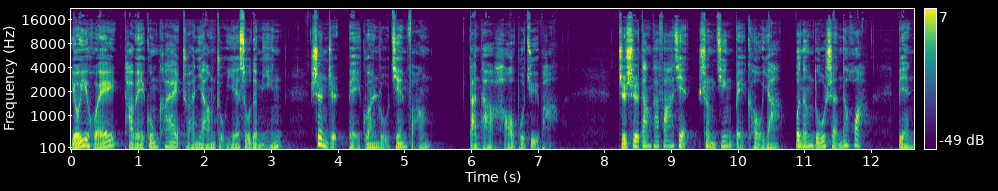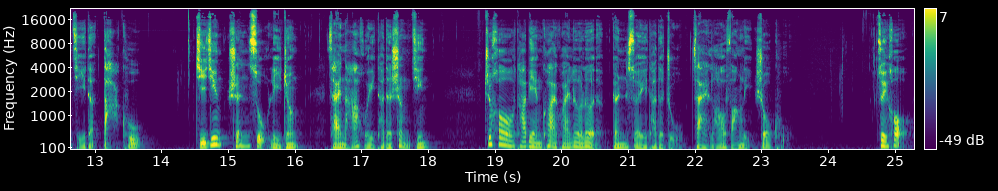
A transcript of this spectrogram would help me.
有一回，她为公开传扬主耶稣的名。甚至被关入监房，但他毫不惧怕。只是当他发现圣经被扣押，不能读神的话，便急得大哭。几经申诉力争，才拿回他的圣经。之后，他便快快乐乐地跟随他的主，在牢房里受苦。最后，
